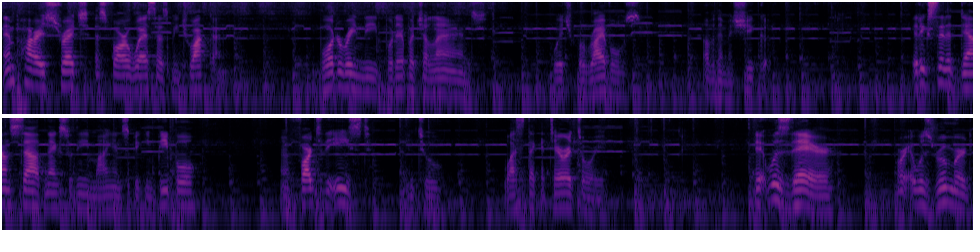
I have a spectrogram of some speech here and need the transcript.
empire stretched as far west as Michoacan, bordering the Purepecha lands, which were rivals of the Mexica. It extended down south next to the Mayan speaking people, and far to the east into Huasteca territory. It was there where it was rumored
